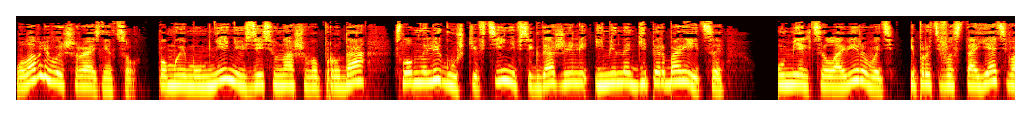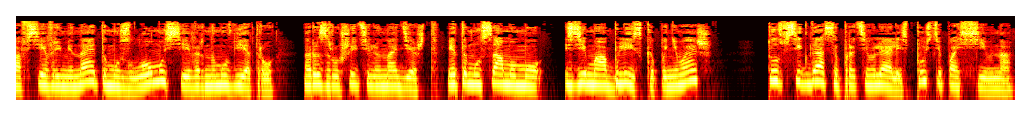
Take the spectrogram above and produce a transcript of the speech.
Улавливаешь разницу? По моему мнению, здесь у нашего пруда, словно лягушки в тени, всегда жили именно гиперборейцы, умельцы лавировать и противостоять во все времена этому злому северному ветру, разрушителю надежд, этому самому «зима близко», понимаешь? Тут всегда сопротивлялись, пусть и пассивно.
